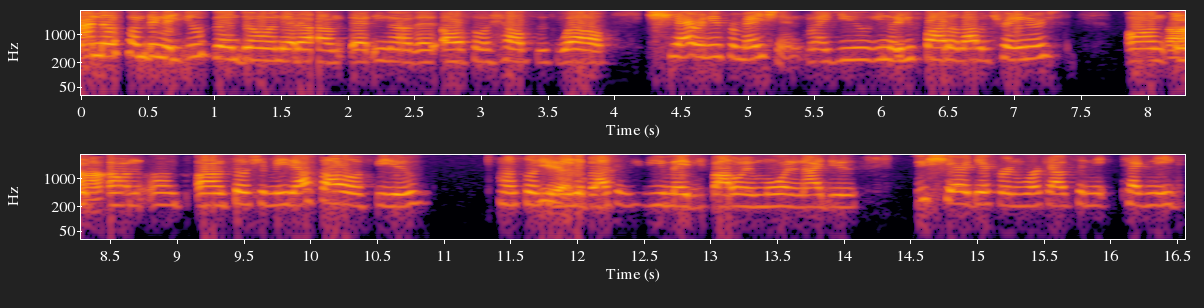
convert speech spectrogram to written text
I know something that you've been doing that um that you know that also helps as well. Sharing information, like you you know you follow a lot of trainers on Uh-huh. on, on on social media. I follow a few on social Yeah. media, but I think you, you may be following more than I do. You share different workout te- techniques,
